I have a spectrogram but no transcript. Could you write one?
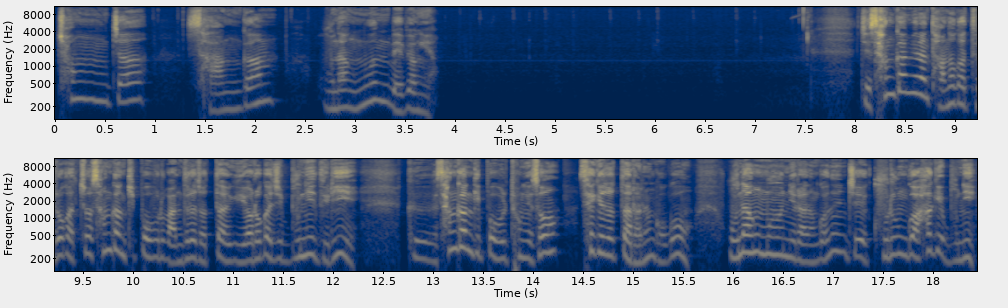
청자, 상감, 운항문 매병이에요. 이제 상감이란 단어가 들어갔죠. 상감 기법으로 만들어졌다. 여러 가지 문의들이 그 상감 기법을 통해서 새겨졌다라는 거고 운항문이라는 거는 이제 구름과 학의 문의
